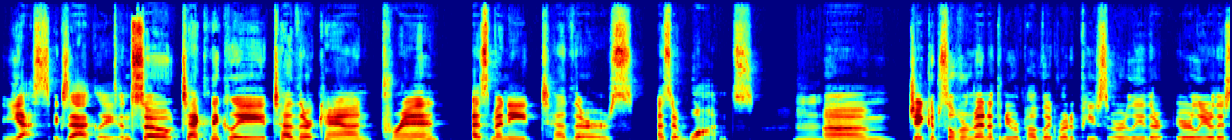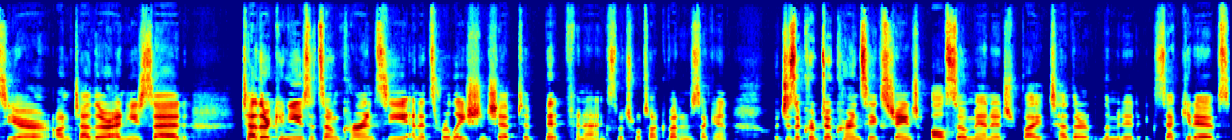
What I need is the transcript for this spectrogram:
yes exactly and so technically tether can print as many tethers as it wants Mm. um, Jacob Silverman at the New Republic wrote a piece earlier earlier this year on Tether, and he said Tether can use its own currency and its relationship to Bitfinex, which we'll talk about in a second, which is a cryptocurrency exchange also managed by Tether Limited executives,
